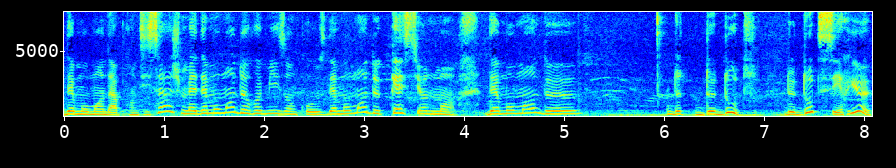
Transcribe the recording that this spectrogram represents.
des moments d'apprentissage, mais des moments de remise en cause, des moments de questionnement, des moments de, de, de doute, de doute sérieux,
